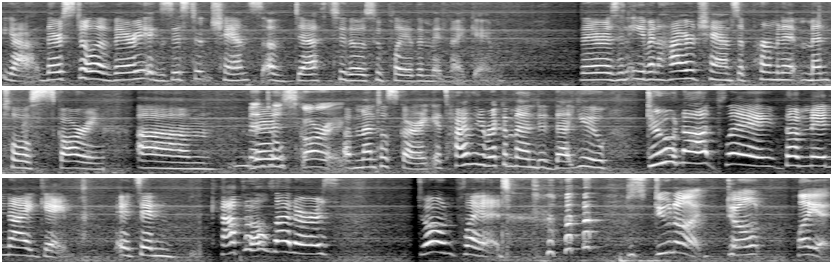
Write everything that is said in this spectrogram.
Yeah, there's still a very existent chance of death to those who play the midnight game. There is an even higher chance of permanent mental scarring. Um, Mental scarring. Of mental scarring. It's highly recommended that you do not play the midnight game. It's in capital letters. Don't play it. Just do not. Don't play it.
